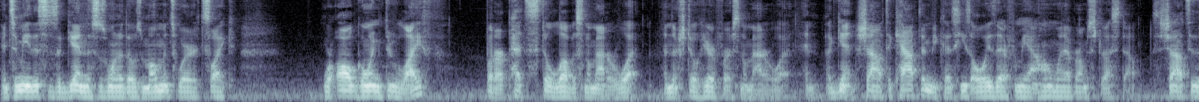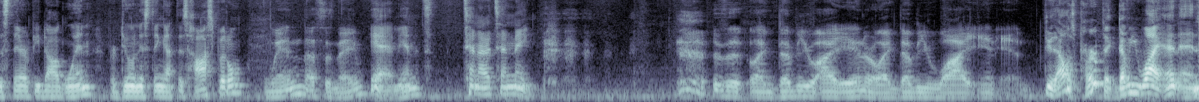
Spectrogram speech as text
And to me, this is again, this is one of those moments where it's like we're all going through life, but our pets still love us no matter what. And they're still here for us no matter what. And again, shout out to Captain because he's always there for me at home whenever I'm stressed out. Shout out to this therapy dog Wynn for doing this thing at this hospital. Wynn? That's his name. Yeah, man, it's 10 out of 10 name. Is it like W I N or like W Y N N? Dude, that was perfect. W Y N N.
